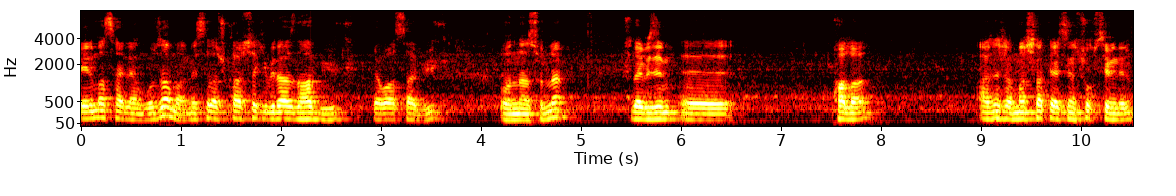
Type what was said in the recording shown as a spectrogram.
elma salyangozu ama mesela şu karşıdaki biraz daha büyük. Devasa büyük. Ondan sonra şu da bizim e, pala. Arkadaşlar maşallah derseniz çok sevinirim.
